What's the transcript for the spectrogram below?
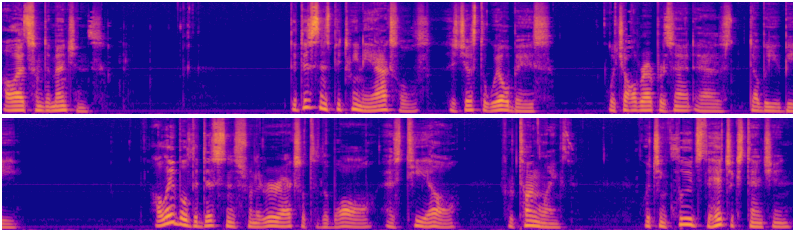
I'll add some dimensions. The distance between the axles is just the wheelbase, which I'll represent as WB. I'll label the distance from the rear axle to the ball as TL for tongue length, which includes the hitch extension,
